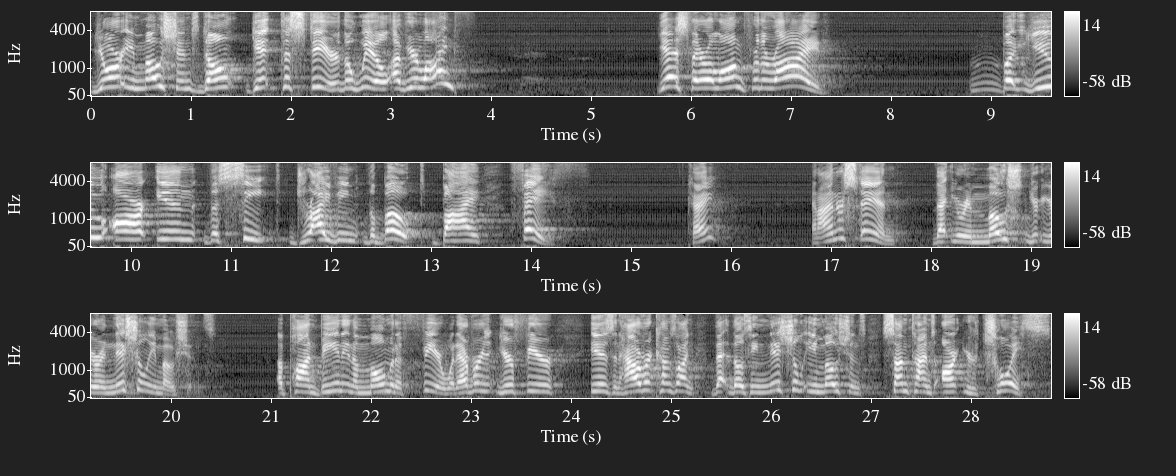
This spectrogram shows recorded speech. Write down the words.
Your emotions don't get to steer the wheel of your life. Yes, they're along for the ride, but you are in the seat driving the boat by faith. Okay? And I understand that your, emotion, your, your initial emotions, upon being in a moment of fear, whatever your fear is and however it comes on, that those initial emotions sometimes aren't your choice.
